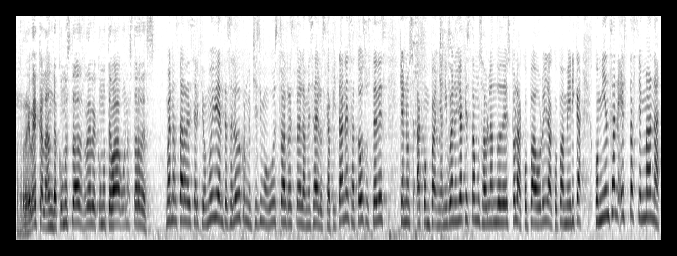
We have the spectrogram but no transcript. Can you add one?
Rebeca Landa, ¿cómo estás, Rebe? ¿Cómo te va? Buenas tardes. Buenas tardes, Sergio. Muy bien, te saludo con muchísimo gusto al resto de la mesa de los capitanes, a todos ustedes que nos acompañan. Y bueno, ya que estamos hablando de esto, la Copa Oro y la Copa América comienzan esta semana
